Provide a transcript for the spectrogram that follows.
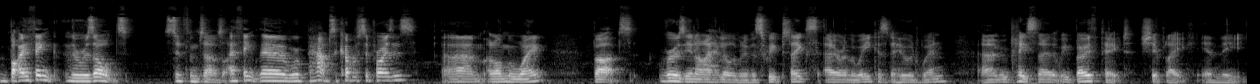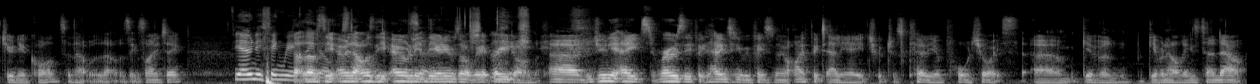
but I think the results stood for themselves. I think there were perhaps a couple of surprises um, along the way, but Rosie and I had a little bit of a sweepstakes earlier in the week as to who would win. Um, we're pleased to know that we both picked Shiplake in the junior quad, so that was that was exciting. The only thing we That, agreed that was the on only, that was the only so the only result we agreed on. Uh, the junior eights, Rosie picked Headington. We're pleased to know I picked LEH, which was clearly a poor choice um, given given how things turned out.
